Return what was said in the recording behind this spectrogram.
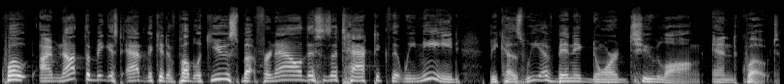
Quote, I'm not the biggest advocate of public use, but for now, this is a tactic that we need because we have been ignored too long. End quote.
